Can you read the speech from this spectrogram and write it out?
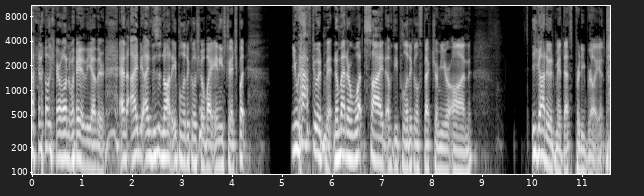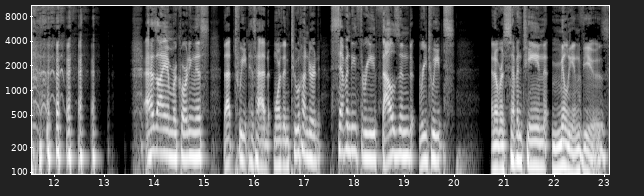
I don't care one way or the other. And I, I, this is not a political show by any stretch, but you have to admit, no matter what side of the political spectrum you're on, you got to admit that's pretty brilliant. As I am recording this, that tweet has had more than 273,000 retweets and over 17 million views.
